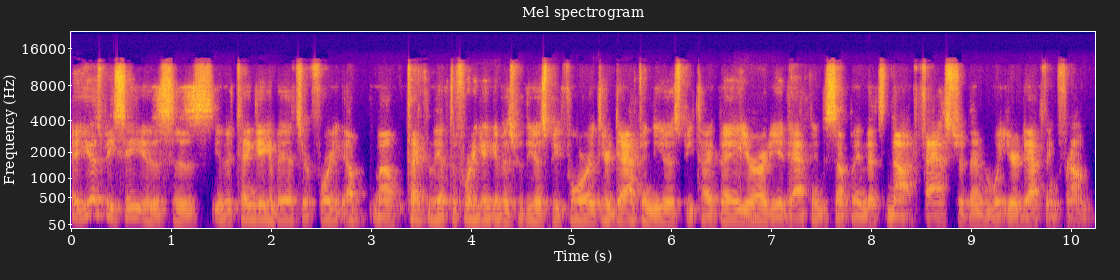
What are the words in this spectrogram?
Yeah, USB-C is is either 10 gigabits or 40 up well technically up to 40 gigabits with USB 4. If you're adapting to USB Type A, you're already adapting to something that's not faster than what you're adapting from.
